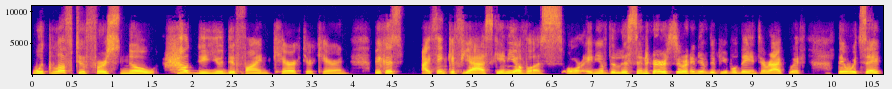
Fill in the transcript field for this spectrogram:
would love to first know how do you define character caren because i think if you ask any of us or any of the listeners or any of the people they interact with they would say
